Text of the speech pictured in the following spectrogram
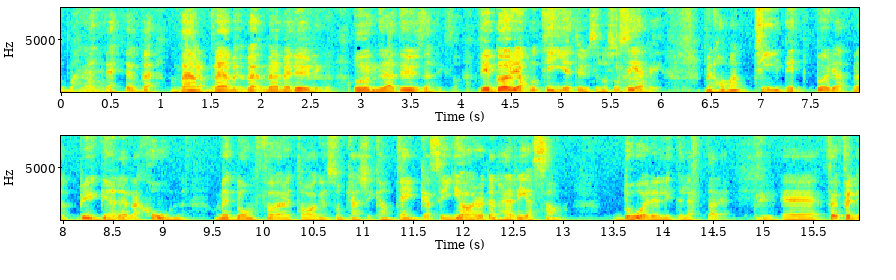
Och bara, vem, vem, vem, vem, vem är du liksom? 100 000 liksom. Vi börjar på 10 000 och så ser vi. Men har man tidigt börjat med att bygga en relation med de företagen som kanske kan tänka sig göra den här resan. Då är det lite lättare. Mm. Eh, för, för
